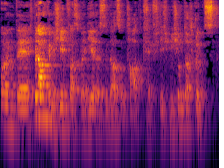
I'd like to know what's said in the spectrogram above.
Und äh, ich bedanke mich jedenfalls bei dir, dass du da so tatkräftig mich unterstützt.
